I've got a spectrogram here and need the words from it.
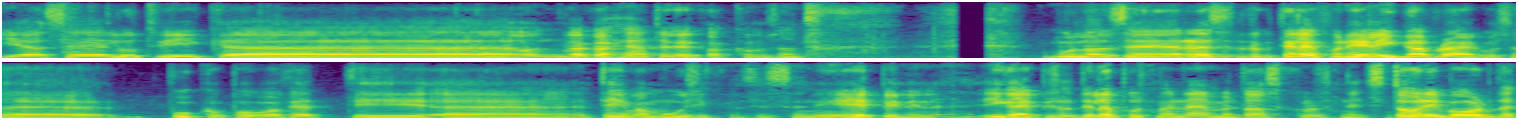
Ja see Ludwig äh, on väga hea tööga hakkama saanud. mul on see reaalselt nagu telefoni helin ka praegu, see of Boba Fetti äh, teemamuusika, sest see on nii eepiline. iga episoodi lõpus me näeme taaskord neid storyboard'e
